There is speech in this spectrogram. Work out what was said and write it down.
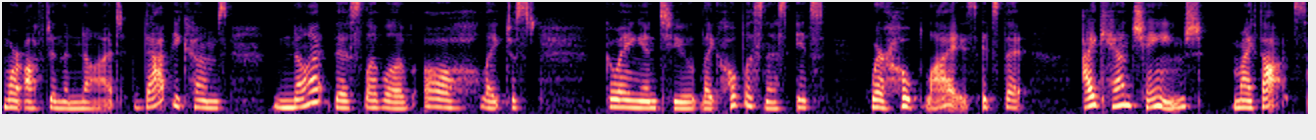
more often than not, that becomes not this level of, oh, like just going into like hopelessness. It's where hope lies. It's that I can change my thoughts,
